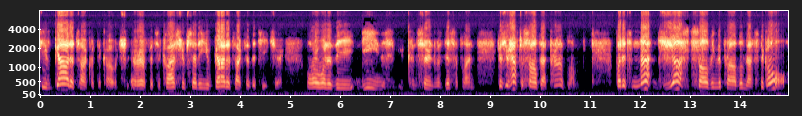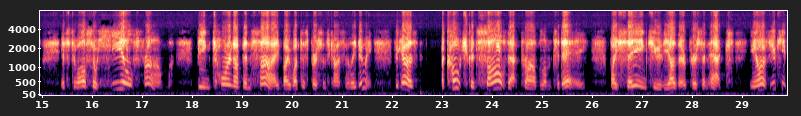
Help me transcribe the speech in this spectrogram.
So you've got to talk with the coach, or if it's a classroom setting, you've got to talk to the teacher, or one of the deans concerned with discipline, because you have to solve that problem. But it's not just solving the problem that's the goal. It's to also heal from being torn up inside by what this person's constantly doing. Because a coach could solve that problem today by saying to the other person X, you know, if you keep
